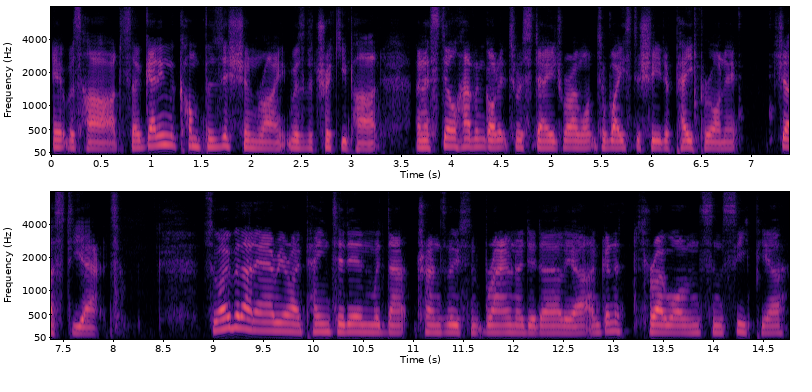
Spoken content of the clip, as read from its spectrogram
it was hard. So getting the composition right was the tricky part, and I still haven't got it to a stage where I want to waste a sheet of paper on it just yet. So over that area I painted in with that translucent brown I did earlier, I'm going to throw on some sepia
